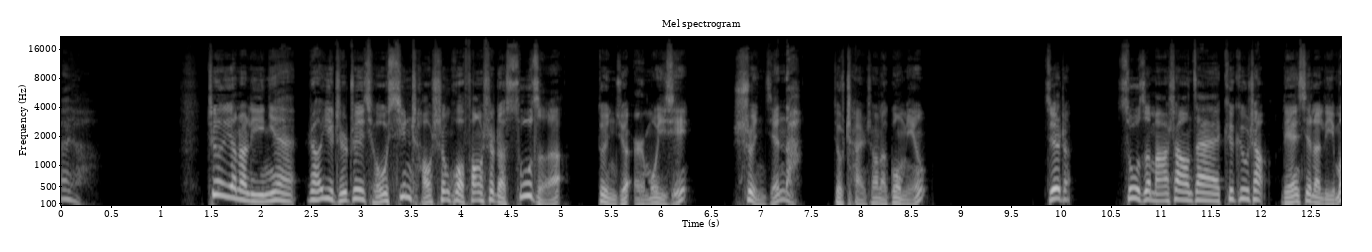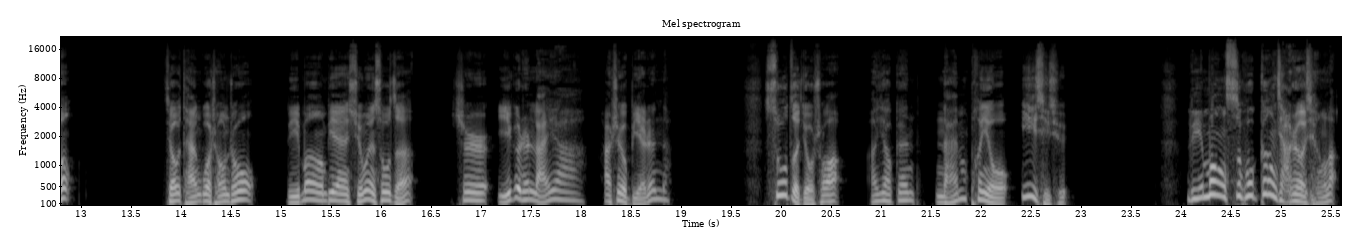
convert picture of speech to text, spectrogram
哎呀，这样的理念让一直追求新潮生活方式的苏子顿觉耳目一新，瞬间的就产生了共鸣。接着，苏子马上在 QQ 上联系了李梦。交谈过程中，李梦便询问苏子：“是一个人来呀，还是有别人呢？”苏子就说：“啊，要跟男朋友一起去。”李梦似乎更加热情了，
